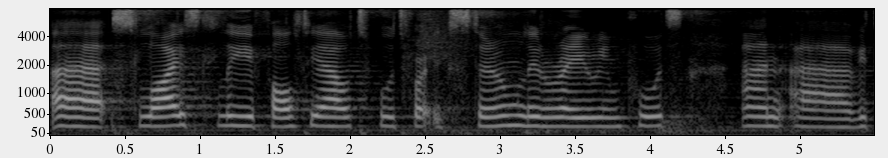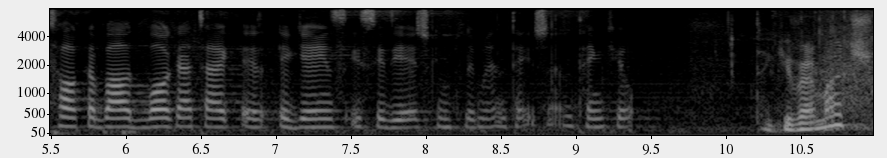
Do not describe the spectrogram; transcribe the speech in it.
uh, slightly faulty output for extremely rare inputs, and uh, we talk about bug attack against ECDH implementation. Thank you. Thank you very much.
